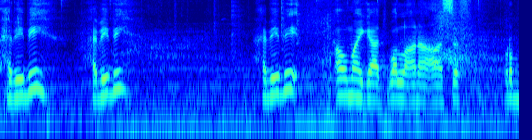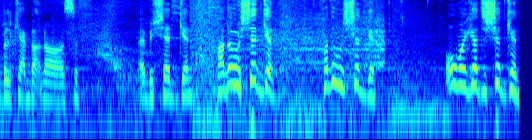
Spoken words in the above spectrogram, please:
حبيبي. حبيبي. حبيبي. oh my god والله أنا آسف. رب الكعبة أنا آسف. أبي ال shotgun هذا هو ال shotgun هذا هو ال shotgun oh my god ال shotgun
